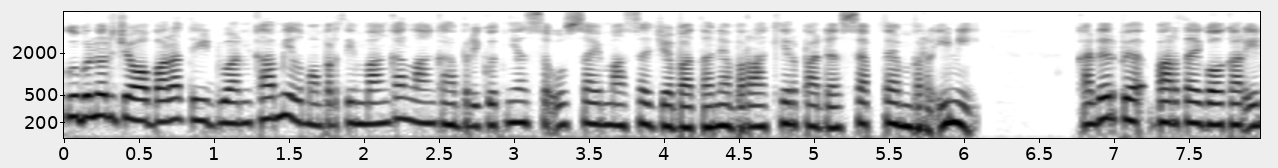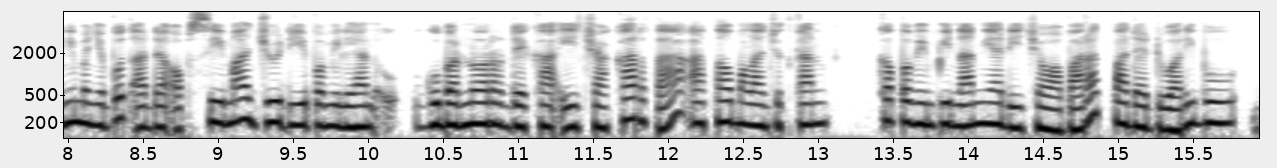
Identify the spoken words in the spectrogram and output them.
Gubernur Jawa Barat Ridwan Kamil mempertimbangkan langkah berikutnya seusai masa jabatannya berakhir pada September ini. Kader Partai Golkar ini menyebut ada opsi maju di pemilihan Gubernur DKI Jakarta atau melanjutkan kepemimpinannya di Jawa Barat pada 2024.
